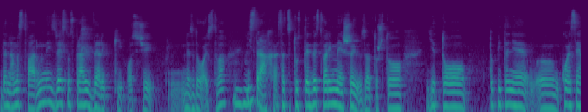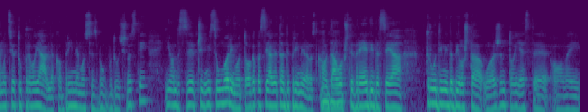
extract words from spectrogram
da nama stvarno neizvesnost pravi veliki osjećaj nezadovoljstva mm -hmm. i straha. Sad se tu te dve stvari mešaju zato što je to to pitanje uh, koja se emocija tu prvo javlja, kao brinemo se zbog budućnosti i onda se, čini mi se, umorimo od toga pa se javlja ta deprimiranost, kao mm -hmm. da mhm. uopšte vredi da se ja trudim i da bilo šta ulažem, to jeste ovaj,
